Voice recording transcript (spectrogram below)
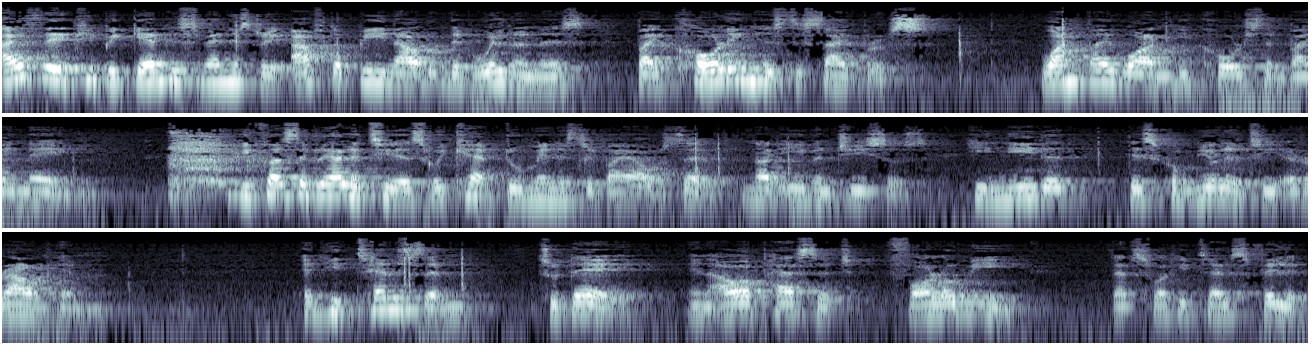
I think he began his ministry after being out in the wilderness by calling his disciples. One by one, he calls them by name. Because the reality is, we can't do ministry by ourselves, not even Jesus. He needed his community around him. And he tells them today in our passage, Follow me. That's what he tells Philip.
